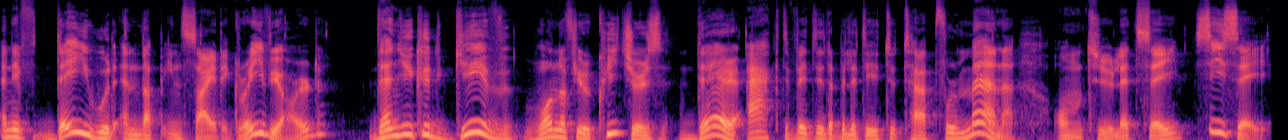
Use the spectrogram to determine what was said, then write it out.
And if they would end up inside a graveyard, then you could give one of your creatures their activated ability to tap for mana onto, let's say, Sisay.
